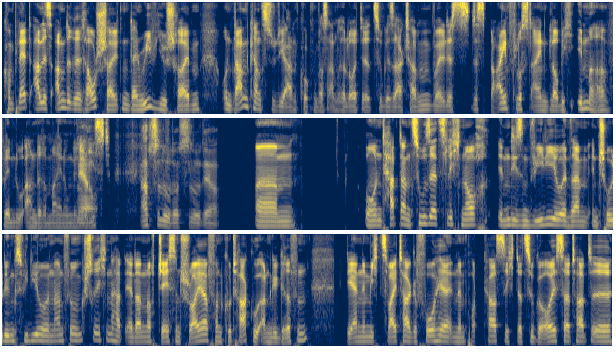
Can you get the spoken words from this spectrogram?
komplett alles andere rausschalten, dein Review schreiben und dann kannst du dir angucken, was andere Leute dazu gesagt haben, weil das, das beeinflusst einen, glaube ich, immer, wenn du andere Meinungen ja. liest. Absolut, absolut, ja. Ähm, und hat dann zusätzlich noch in diesem Video, in seinem Entschuldigungsvideo in Anführungsstrichen, hat er dann noch Jason Schreier von Kotaku angegriffen, der nämlich zwei Tage vorher in einem Podcast sich dazu geäußert hatte,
